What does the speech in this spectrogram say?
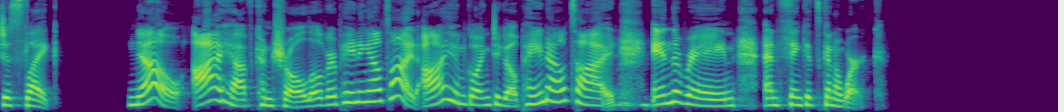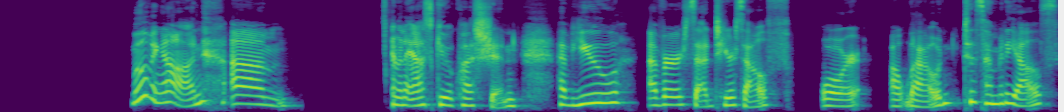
just like no, I have control over painting outside. I am going to go paint outside mm-hmm. in the rain and think it's going to work. moving on. Um, I'm going to ask you a question. Have you ever said to yourself or out loud to somebody else,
